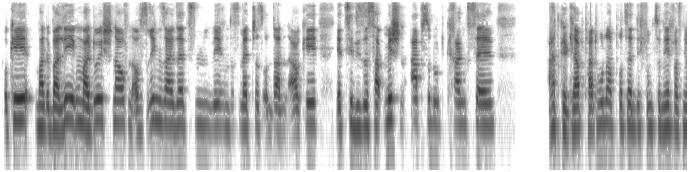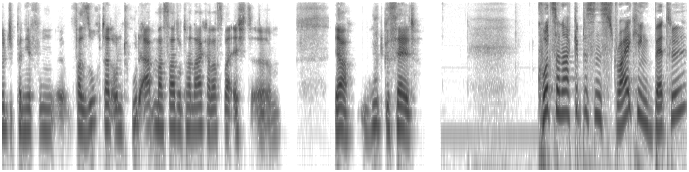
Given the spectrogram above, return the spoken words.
okay, mal überlegen, mal durchschnaufen, aufs Ringseil setzen während des Matches und dann, ah, okay, jetzt hier diese Submission absolut krank sellen. Hat geklappt, hat hundertprozentig funktioniert, was New Japan hier äh, versucht hat und Hut ab, Masato Tanaka, das war echt, ähm, ja, gut gesellt. Kurz danach gibt es ein Striking-Battle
